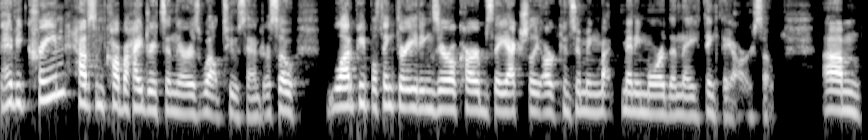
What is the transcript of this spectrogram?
heavy cream have some carbohydrates in there as well too sandra so a lot of people think they're eating zero carbs they actually are consuming many more than they think they are so um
